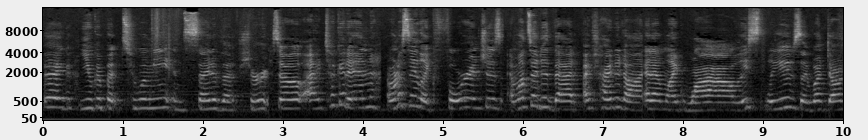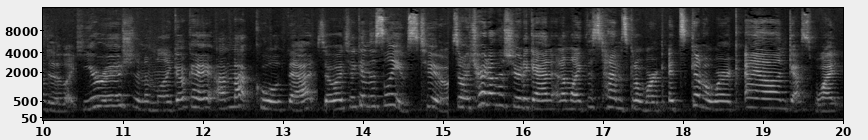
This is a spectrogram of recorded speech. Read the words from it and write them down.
big. You could put two of me inside of that shirt. So I took it in, I want to say like four inches. And once I did that, I tried it on and I'm like, wow, these sleeves, they went down to like here-ish. And I'm like, okay, I'm not cool with that. So I took in the sleeves too. So I tried on the shirt again and I'm like, this time it's gonna work. It's gonna work, and guess what?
